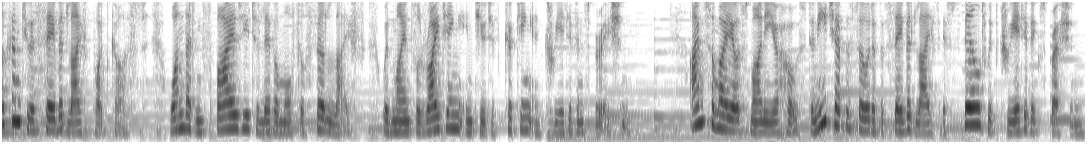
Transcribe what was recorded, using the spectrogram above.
Welcome to a Savored Life podcast, one that inspires you to live a more fulfilled life with mindful writing, intuitive cooking, and creative inspiration. I'm Sumayya Usmani, your host, and each episode of A Savored Life is filled with creative expression,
